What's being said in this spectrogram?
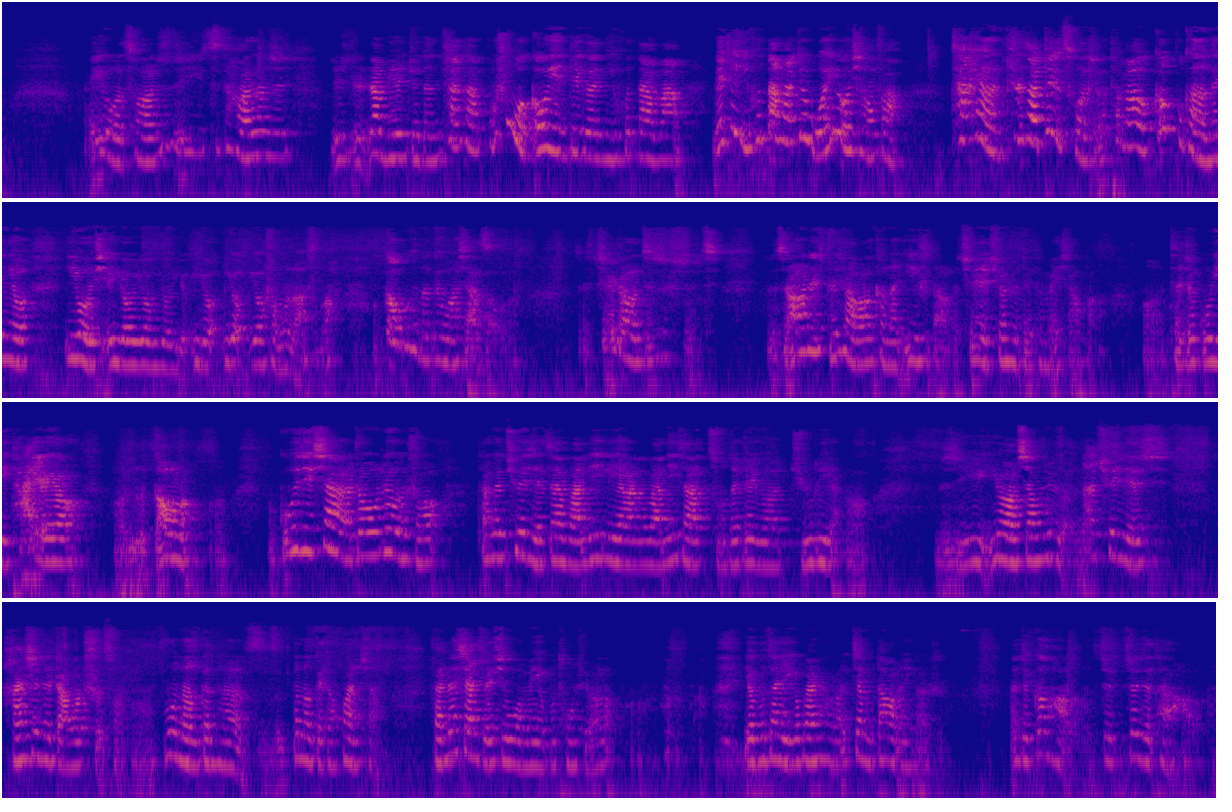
哎呦我操！这这一次他好像是就是让别人觉得，你看看，不是我勾引这个已婚大妈，人家已婚大妈对我也有想法，他还想制造这错觉。他妈，我更不可能跟你有有有有有有有有有什么了，是吧？我更不可能跟往下走了。这种就是是，然后这准小王可能意识到了，雀姐确实对他没想法，啊，他就故意他也要。呃，高冷啊！我估计下个周六的时候，他跟缺姐在瓦莉莉亚、瓦妮莎组的这个局里啊，又又要相遇了。那缺姐还是得掌握尺寸啊，不能跟他，不能给他幻想。反正下学期我们也不同学了，也不在一个班上了，见不到了，应该是，那就更好了，这这就太好了。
